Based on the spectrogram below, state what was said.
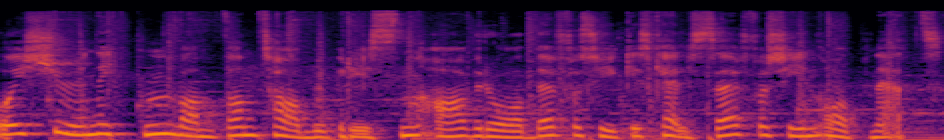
og i 2019 vant han Tabuprisen av Rådet for psykisk helse for sin åpenhet.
